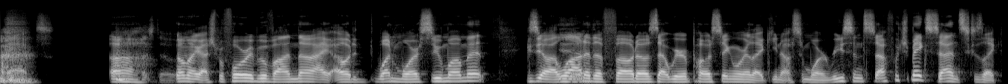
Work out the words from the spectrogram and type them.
Facts. Uh, oh my gosh! Before we move on, though, I owed one more Sue moment because you know a lot of the photos that we were posting were like you know some more recent stuff, which makes sense because like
